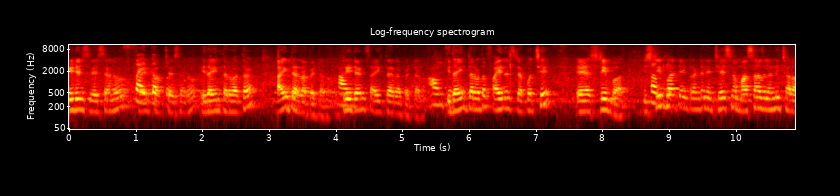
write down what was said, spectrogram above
నీడిల్స్ వేసాను ఫైర్ కప్ చేశాను. ఇది అయిన తర్వాత ఐ టెర్రా పెట్టాను. త్రీ టైమ్స్ ఐ టెర్రా పెట్టాను. ఇది అయిన తర్వాత ఫైనల్ స్టెప్ వచ్చి స్టీమ్ బాత్ ఈ స్టీమ్ బాత్ ఏంటంటే నేను చేసిన మసాజ్లన్నీ చాలా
